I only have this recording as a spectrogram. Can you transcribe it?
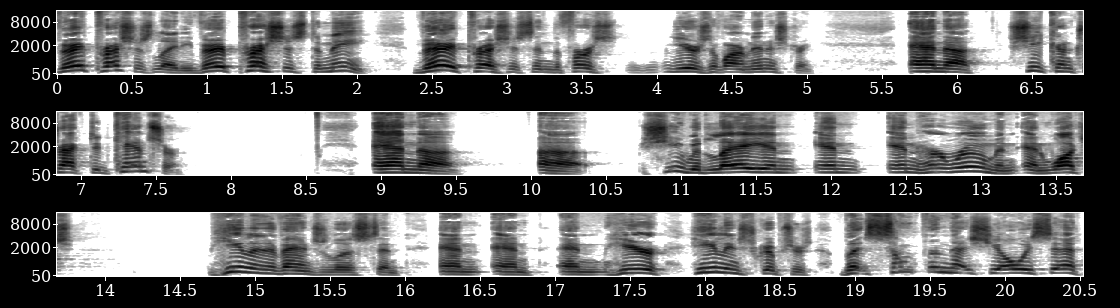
very precious lady, very precious to me, very precious in the first years of our ministry. And uh, she contracted cancer. And uh, uh, she would lay in, in, in her room and, and watch healing evangelists and, and, and, and hear healing scriptures. But something that she always said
